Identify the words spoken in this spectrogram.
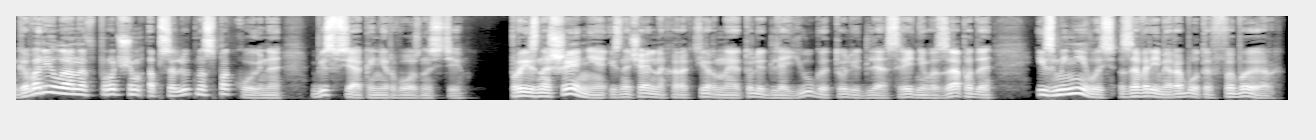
Говорила она, впрочем, абсолютно спокойно, без всякой нервозности. Произношение, изначально характерное то ли для Юга, то ли для Среднего Запада, изменилось за время работы в ФБР,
